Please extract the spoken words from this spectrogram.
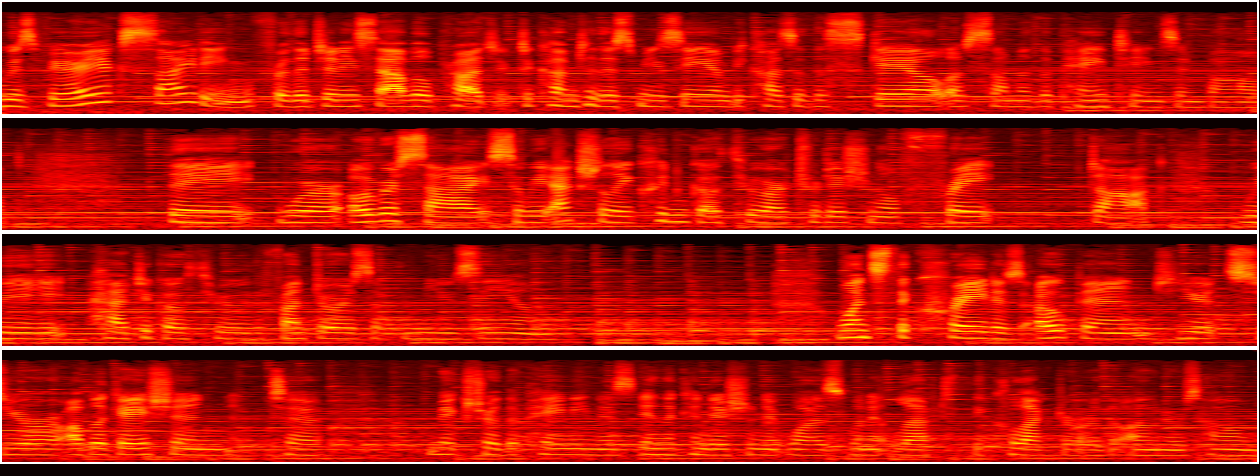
It was very exciting for the Jenny Saville project to come to this museum because of the scale of some of the paintings involved. They were oversized, so we actually couldn't go through our traditional freight dock. We had to go through the front doors of the museum. Once the crate is opened, it's your obligation to make sure the painting is in the condition it was when it left the collector or the owner's home.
